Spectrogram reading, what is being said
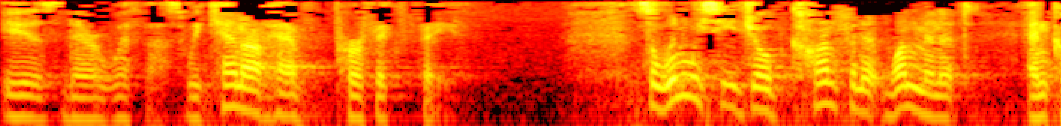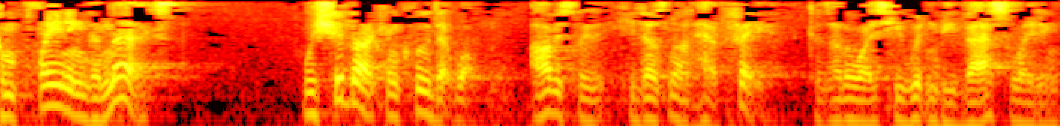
is there with us. We cannot have perfect faith. So when we see Job confident one minute and complaining the next, we should not conclude that, well, obviously he does not have faith, because otherwise he wouldn't be vacillating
